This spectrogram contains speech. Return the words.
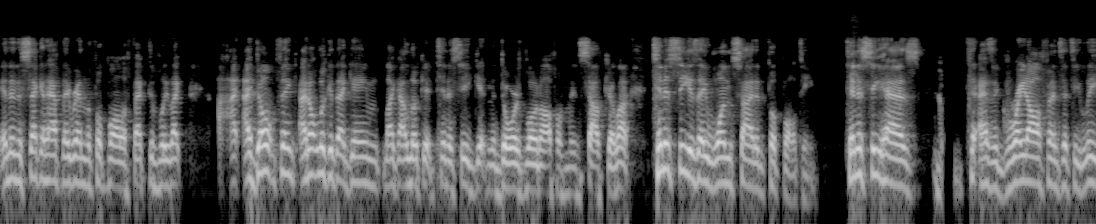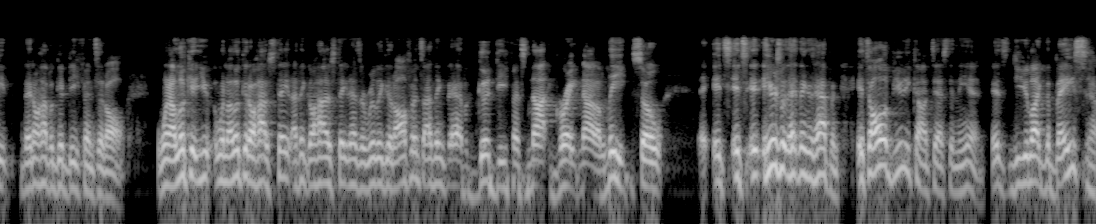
and then the second half they ran the football effectively. Like, I, I don't think I don't look at that game like I look at Tennessee getting the doors blown off of them in South Carolina. Tennessee is a one-sided football team. Tennessee has t- has a great offense that's elite. They don't have a good defense at all. When I look at you, when I look at Ohio State, I think Ohio State has a really good offense. I think they have a good defense, not great, not elite. So it's it's it, here's what I think has happened. It's all a beauty contest in the end. It's do you like the bass? Yeah.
